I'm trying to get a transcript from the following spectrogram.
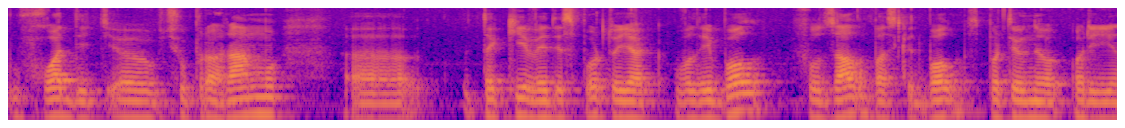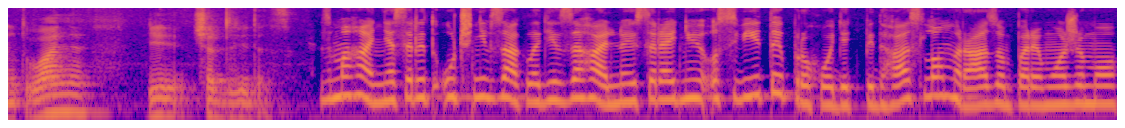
входить е, в цю програму е, такі види спорту, як волейбол, футзал, баскетбол, спортивне орієнтування і чердлідерс. Змагання серед учнів закладів загальної середньої освіти проходять під гаслом Разом переможемо.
